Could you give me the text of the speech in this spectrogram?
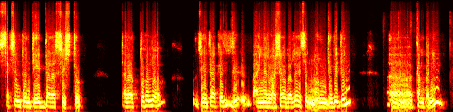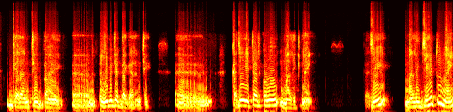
সেকশন টোয়েন্টি এইট দ্বারা সৃষ্ট। তার অর্থ হলো যে যে আইনের ভাষায় বলে non dividend company guaranteed by limited by guarantee কাজে এটার কোনো মালিক নাই। কাজে মালিক যেহেতু নাই,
